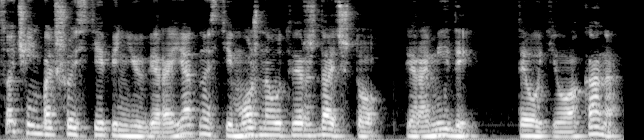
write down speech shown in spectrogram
с очень большой степенью вероятности можно утверждать, что пирамиды Теотиуакана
